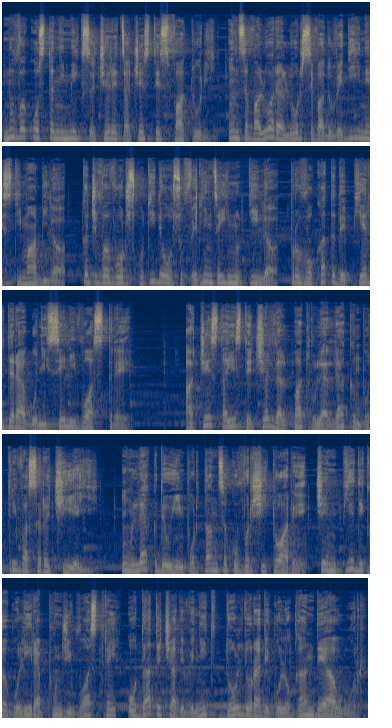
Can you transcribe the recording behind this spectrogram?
Nu vă costă nimic să cereți aceste sfaturi, însă valoarea lor se va dovedi inestimabilă, căci vă vor scuti de o suferință inutilă, provocată de pierderea agoniselii voastre. Acesta este cel de-al patrulea leac împotriva sărăciei, un leac de o importanță covârșitoare ce împiedică golirea pungii voastre odată ce a devenit doldora de gologan de aur.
